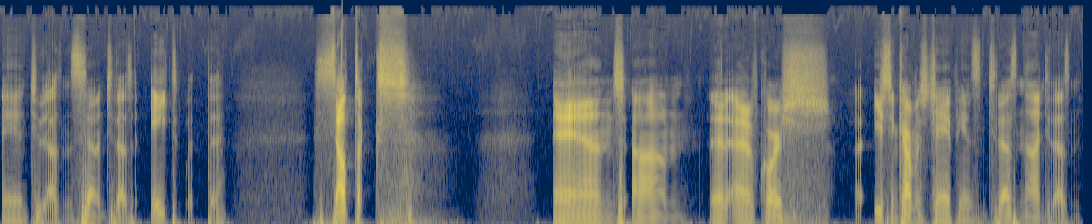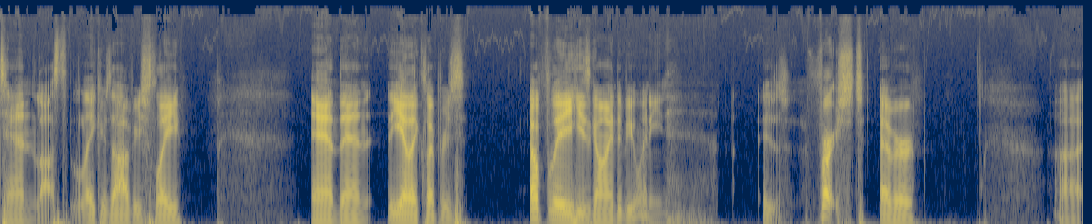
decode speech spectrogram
in 2007 2008 with the Celtics. And, um, and, and of course, uh, Eastern Conference champions in 2009 2010, lost to the Lakers, obviously. And then the LA Clippers, hopefully, he's going to be winning his first ever uh,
